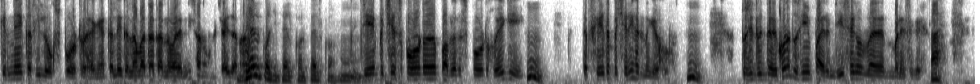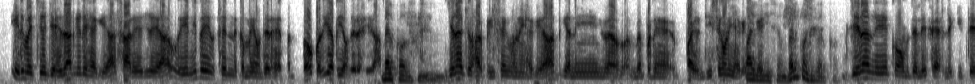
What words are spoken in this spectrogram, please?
ਕਿੰਨੇ ਕੁ ਅਸੀਂ ਲੋਕ ਸਪੋਰਟਰ ਹੈਗੇ ਆ। ਇਕੱਲੇ ਗੱਲਾਂ ਬਾਤਾਂ ਕਰਨ ਵਾਲੇ ਨਹੀਂ ਸਾਨੂੰ ਹੋਣਾ ਚਾਹੀਦਾ ਨਾ। ਬਿਲਕੁਲ ਜੀ ਬਿਲਕੁਲ ਬਿਲਕੁਲ ਜੇ ਪਿੱਛੇ ਸਪੋਰਟ ਪਬਲਿਕ ਸਪੋਰਟ ਹੋਏਗੀ ਤੇ ਫੇਰ ਤਾਂ ਪਿੱਛੇ ਨਹੀਂ ਹਟਣਗੇ ਉਹ। ਹੂੰ। ਤੁਸੀਂ ਦੇਖੋ ਨਾ ਤੁਸੀਂ ਭਾਈ ਰਣਜੀਤ ਸਿੰਘ ਬਣੇ ਸੀਗੇ। ਇਹਦੇ ਵਿੱਚ ਜਹੇਦਾਰ ਜਿਹੜੇ ਹੈਗੇ ਆ ਸਾਰੇ ਜਿਹੜੇ ਆ ਉਹ ਇਹ ਨਹੀਂ ਵੀ ਉੱਥੇ ਨਿਕੰਮੇ ਆਉਂਦੇ ਰਹੇ ਬਹੁਤ ਵਧੀਆ ਵੀ ਆਉਂਦੇ ਰਹੇ ਆ। ਬਿਲਕੁਲ। ਜਿਨ੍ਹਾਂ ਚੋਂ ਹਰਪ੍ਰੀਤ ਸਿੰਘ ਹੋਣੀ ਹੈਗੇ ਆ ਯਾਨੀ ਆਪਣੇ ਭਾਈ ਰਣਜੀਤ ਸਿੰਘ ਹੋਣੀ ਹੈਗੇ ਭਾਈ ਜੀ ਸਿੰਘ ਬਿਲਕੁਲ ਜੀ ਬਿਲਕੁਲ। ਜਿਨ੍ਹਾਂ ਨੇ ਕੌਮ ਦੇ ਲਈ ਫੈਸਲੇ ਕੀਤੇ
